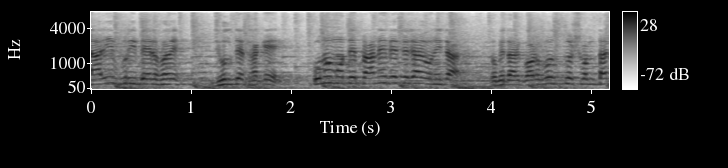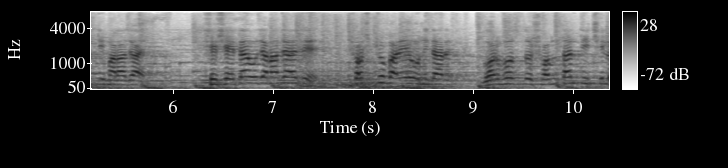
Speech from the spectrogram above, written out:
নারী ভুড়ি বের হয়ে ঝুলতে থাকে। কোনো মতে প্রাণে বেঁচে যায় অনিতা, তবে তার গর্ভস্থ সন্তানটি মারা যায়। শেষে এটাও জানা যায় যে ষষ্ঠবারে অনিতার গর্ভস্থ সন্তানটি ছিল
